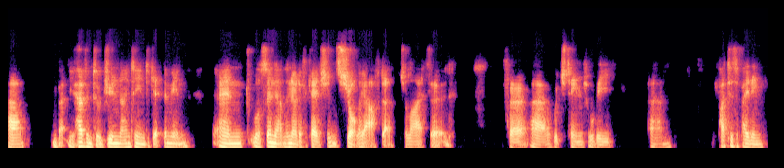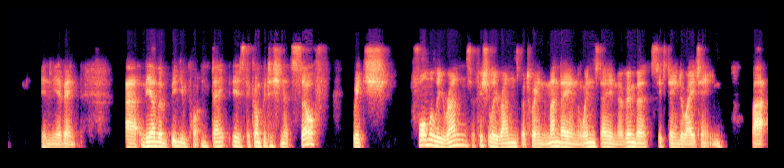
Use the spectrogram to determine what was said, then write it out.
but you have until June 19 to get them in and we'll send out the notifications shortly after July 3rd for uh, which teams will be um, participating in the event. Uh, the other big important date is the competition itself, which formally runs, officially runs between the Monday and the Wednesday in November 16 to 18, but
